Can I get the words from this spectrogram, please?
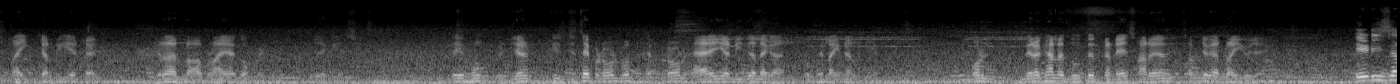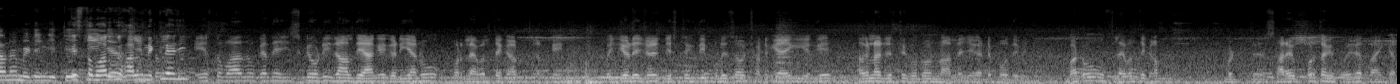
ਸਟ੍ਰਾਈਕ ਚੱਲ ਰਹੀ ਹੈ ਟੈਕ ਜਿਹੜਾ ਲਾ ਬਣਾਇਆ ਗਵਰਨਮੈਂਟ ਉਹਦੇ ਅਗੇਂਸਟ ਤੇ ਹੁਣ ਜੇ- ਜਿੱਥੇ ਪੈਟਰੋਲ ਪੰਪ ਹੈ ਪੈਟਰੋਲ ਹੈ ਜਾਂ ਡੀਜ਼ਲ ਹੈਗਾ ਉੱਥੇ ਲਾਈਨਾਂ ਲੱਗੀਆਂ। ਔਰ ਮੇਰਾ ਖਿਆਲ ਹੈ ਦੋ ਤਿੰਨ ਘੰਟੇ ਸਾਰੇ ਸਭ ਜਗ੍ਹਾ ਡਰਾਈ ਹੋ ਜਾਏਗੀ। ਏਡੀ ਸਾਹਿਬ ਨੇ ਮੀਟਿੰਗ ਕੀਤੀ ਇਸ ਤੋਂ ਬਾਅਦ ਕੋਈ ਹੱਲ ਨਿਕਲਿਆ ਜੀ? ਇਸ ਤੋਂ ਬਾਅਦ ਉਹ ਕਹਿੰਦੇ ਜੀ ਸਿਕਿਉਰਿਟੀ ਨਾਲ ਦੇਾਂਗੇ ਗੱਡੀਆਂ ਨੂੰ ਉੱਪਰ ਲੈਵਲ ਤੇ ਕੰਮ ਕਰਕੇ। ਵੀ ਜਿਹੜੇ ਜਿਹੜੇ ਡਿਸਟ੍ਰਿਕਟ ਦੀ ਪੁਲਿਸ ਆ ਉਹ ਛੱਡ ਕੇ ਆਏਗੀ ਅੱਗੇ। ਅਗਲਾ ਡਿਸਟ੍ਰਿਕਟ ਉਦੋਂ ਨਾਲ ਲੈ ਜਾਏਗਾ ਡਿਪੋ ਦੇ ਵਿੱਚ। ਬਟ ਉਹ ਉਸ ਲੈਵਲ ਤੇ ਕੰਮ ਬਟ ਸਾਰੇ ਉੱਪਰ ਤੱਕ ਹੋਏਗਾ ਤਾਂ ਹੀ ਕਰ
